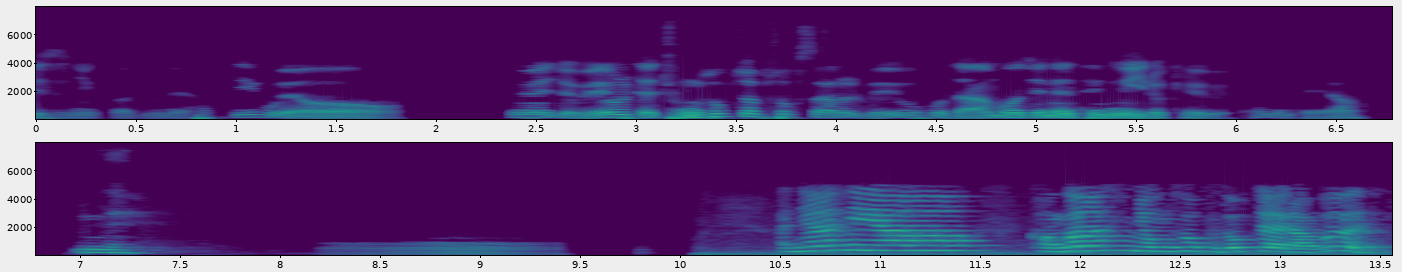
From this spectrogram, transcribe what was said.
있으니까 눈에 확 띄고요. 그러면 이제 외울 때 종속 접속사를 외우고 나머지는 등위 이렇게 하면 돼요. 네. 오. 안녕하세요. 건강한 신영소 구독자 여러분.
